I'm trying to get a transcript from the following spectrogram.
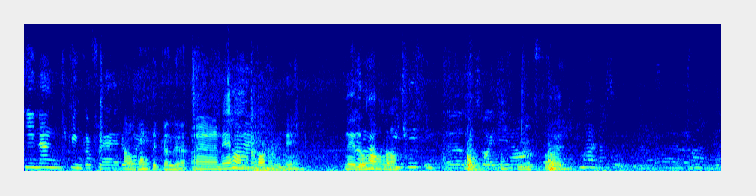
ที่นั่งกินกาแฟด้เอาวยห้องติดกันเลยเหรอเออนี่ห้องน้ำก้อมอยู่นี่นี่ดูห้องเรา มีที่กินเออสวยดีเนาะสวย ม่านก็สวยดีห้องเนี้ย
